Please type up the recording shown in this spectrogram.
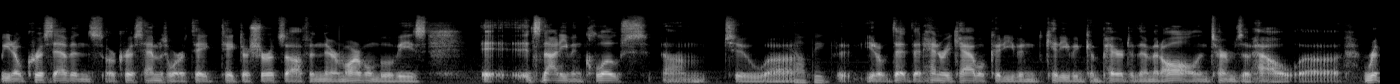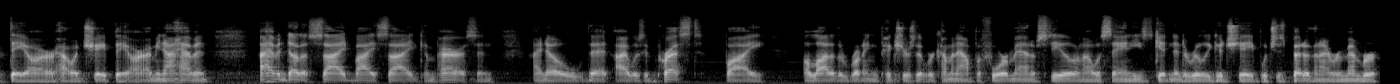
you know Chris Evans or Chris Hemsworth take take their shirts off in their Marvel movies, it, it's not even close um, to uh, you know that, that Henry Cavill could even could even compare to them at all in terms of how uh, ripped they are, how in shape they are. I mean, I haven't I haven't done a side by side comparison. I know that I was impressed by a lot of the running pictures that were coming out before Man of Steel, and I was saying he's getting into really good shape, which is better than I remember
